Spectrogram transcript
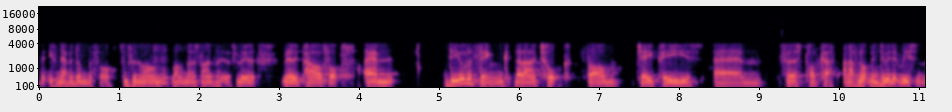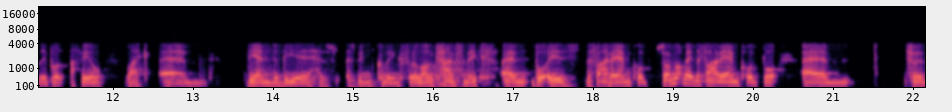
that you've never done before. Something along mm-hmm. along those lines. I think that's really really powerful. Um, the other thing that I took from JP's um, first podcast, and I've not been doing it recently, but I feel like um, the end of the year has, has been coming for a long time for me, um, but is the 5 a.m. club. So I've not made the 5 a.m. club, but um, for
